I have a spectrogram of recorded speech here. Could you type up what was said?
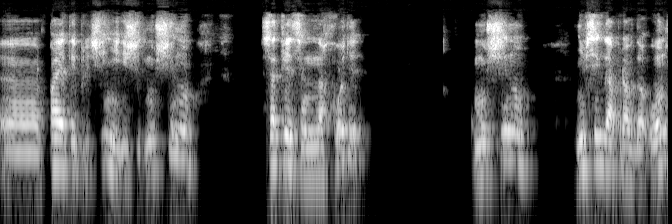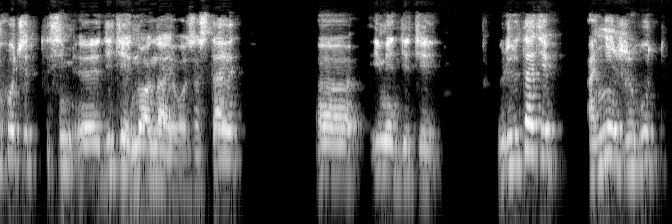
Э, по этой причине ищет мужчину, соответственно, находит мужчину. Не всегда, правда, он хочет э, детей, но она его заставит э, иметь детей. В результате они живут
